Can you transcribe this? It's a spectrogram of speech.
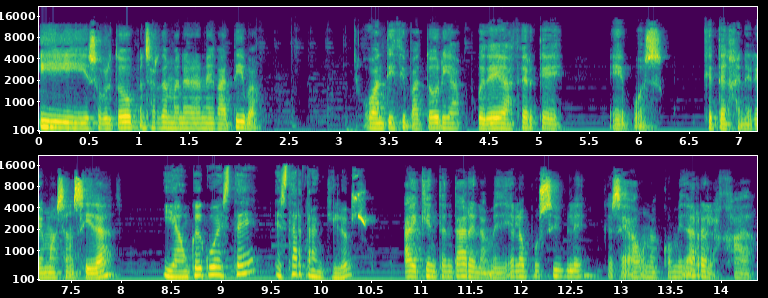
y sobre todo pensar de manera negativa o anticipatoria puede hacer que, eh, pues, que te genere más ansiedad. Y aunque cueste, estar tranquilos. Hay que intentar en la medida de lo posible que sea una comida relajada.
